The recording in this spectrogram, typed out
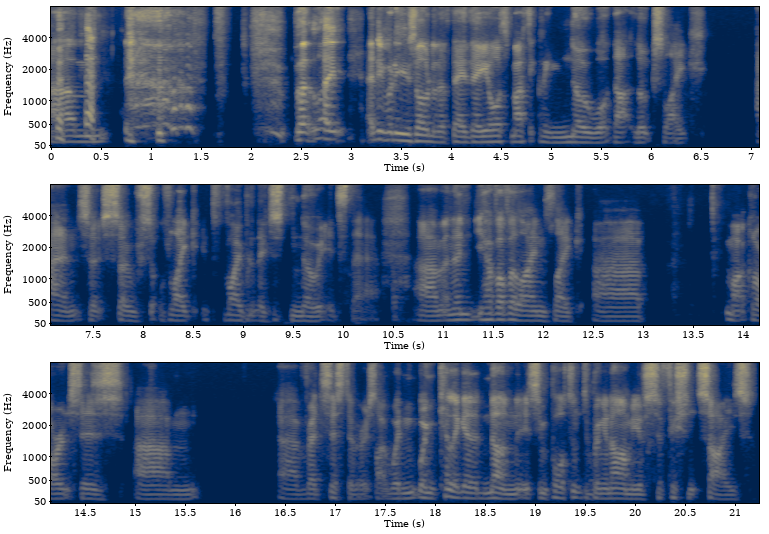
Um, but like anybody who's old enough, they they automatically know what that looks like, and so it's so sort of like it's vibrant. They just know it, it's there. Um, and then you have other lines like uh, Mark Lawrence's um, uh, Red Sister, where it's like when when killing a nun, it's important to bring an army of sufficient size.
